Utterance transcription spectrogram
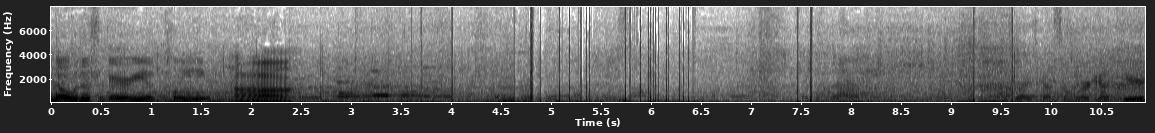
Notice area cleaning. Ah. You guys got some workout gear.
